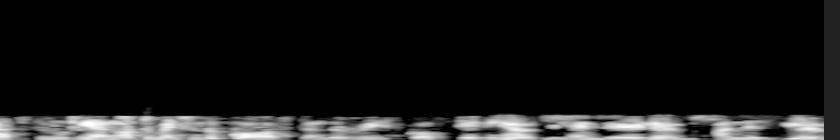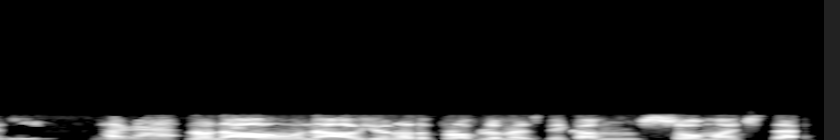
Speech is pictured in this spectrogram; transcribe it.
Absolutely, and not to mention the cost and the risk of getting Yes, apprehended yes, and unnecessarily harassed. No, now, now you know the problem has become so much that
